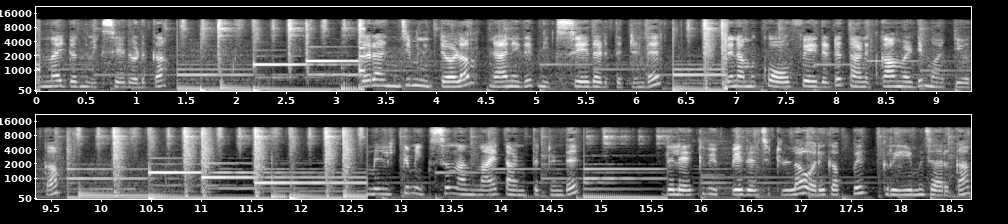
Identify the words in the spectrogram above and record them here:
നന്നായിട്ടൊന്ന് മിക്സ് ചെയ്ത് കൊടുക്കാം. ഒരു അഞ്ച് മിനിറ്റോളം ഞാനിത് മിക്സ് ചെയ്തെടുത്തിട്ടുണ്ട്. ഇത് നമുക്ക് ഓഫ് ചെയ്തിട്ട് തണുക്കാൻ വേണ്ടി മാറ്റി വെക്കാം. മിൽക്ക് മിക്സ് നന്നായി തണുത്തിട്ടുണ്ട്. ഇതിലേക്ക് വിപ്പ് ചെയ്ത് വെച്ചിട്ടുള്ള ഒരു കപ്പ് ക്രീം ചേർക്കാം.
